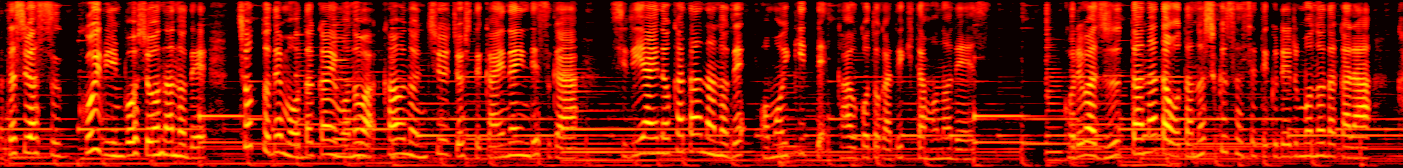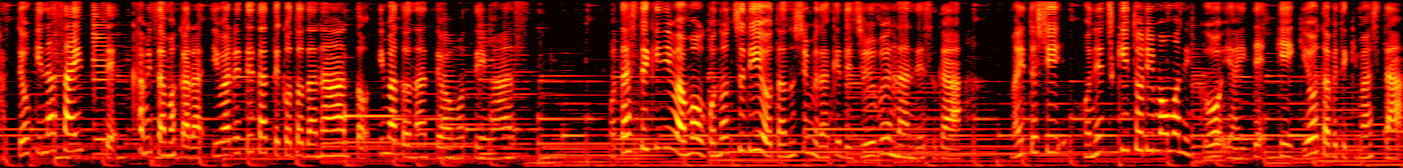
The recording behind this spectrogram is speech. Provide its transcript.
私はすっごい貧乏症なのでちょっとでもお高いものは買うのに躊躇して買えないんですが知り合いの方なので思い切って買うことができたものです。これはずっとあなたを楽しくさせてくれるものだから買っておきなさいって神様から言われてたってことだなぁと今となっては思っています。私的にはもうこのツリーを楽しむだけで十分なんですが毎年骨付き鶏もも肉を焼いてケーキを食べてきました。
